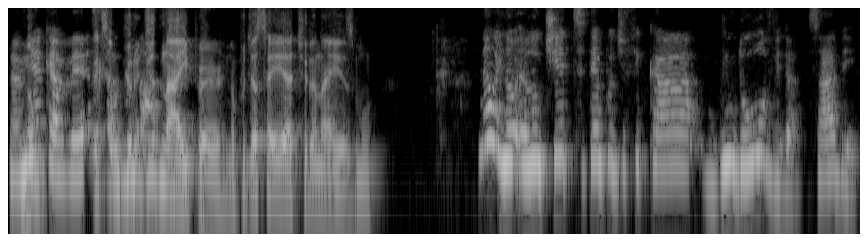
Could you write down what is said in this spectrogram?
na não, minha cabeça. É que você é um tiro de sniper, não podia sair atirando a esmo. Não, e não, eu não tinha esse tempo de ficar em dúvida, sabe?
